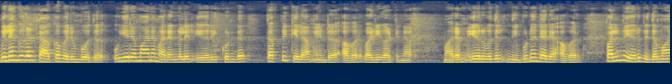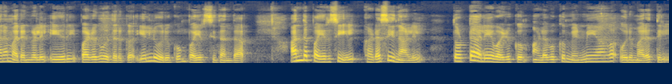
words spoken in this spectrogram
விலங்குகள் தாக்க வரும்போது உயரமான மரங்களில் ஏறிக்கொண்டு தப்பிக்கலாம் என்று அவர் வழிகாட்டினார். மரம் ஏறுவதில் நிபுணர அவர் பல்வேறு விதமான மரங்களில் ஏறி பழகுவதற்கு எல்லோருக்கும் பயிற்சி தந்தார். அந்த பயிற்சியில் கடைசி நாளில் தொட்டாலே வழுக்கும் அளவுக்கு மென்மையாக ஒரு மரத்தில்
